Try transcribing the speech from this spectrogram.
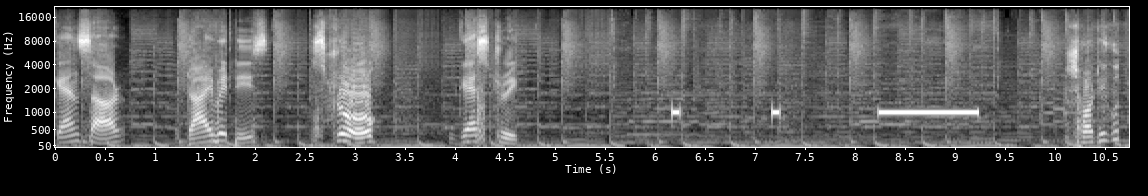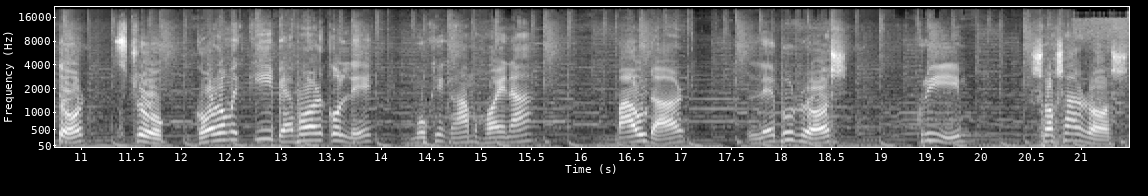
Cancer, diabetes, stroke, gastric. সঠিক উত্তর, স্ট্রোক। গরমে কি ব্যবহার করলে মুখে ঘাম হয় না? পাউডার, লেবুর রস, ক্রিম, শশার রস।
